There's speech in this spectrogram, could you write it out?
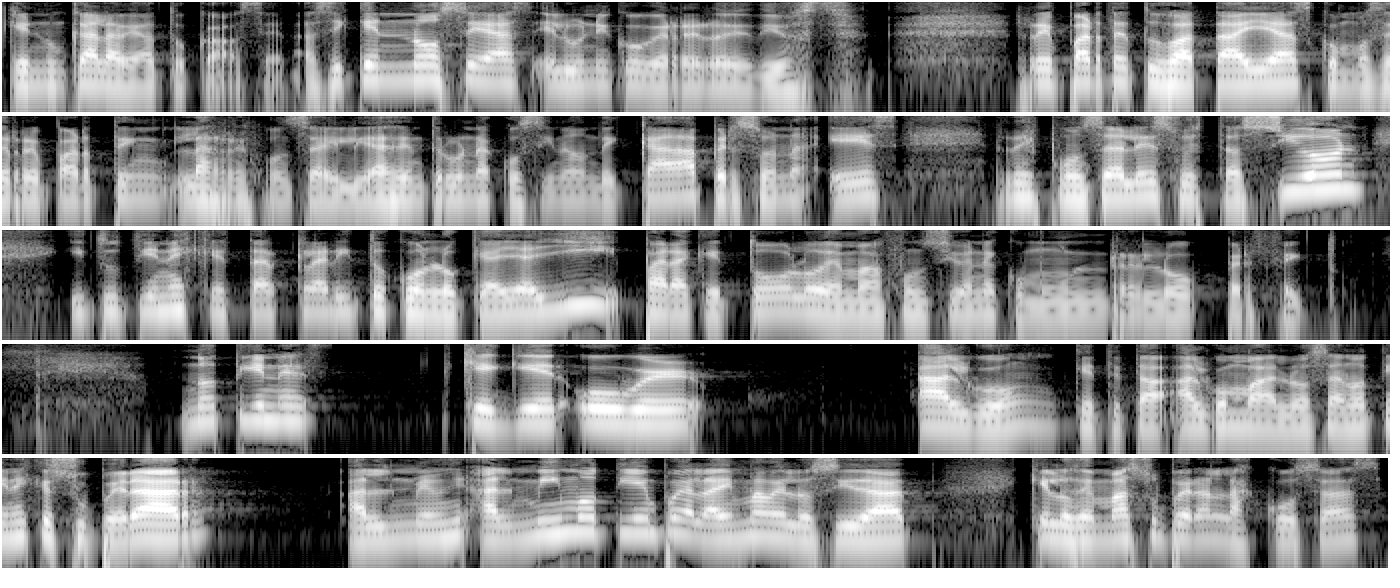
que nunca le había tocado hacer. Así que no seas el único guerrero de Dios. Reparte tus batallas como se reparten las responsabilidades dentro de una cocina donde cada persona es responsable de su estación y tú tienes que estar clarito con lo que hay allí para que todo lo demás funcione como un reloj perfecto no tienes que get over algo que te está algo malo, o sea, no tienes que superar al, al, mismo tiempo y a la misma velocidad que los demás superan las cosas,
